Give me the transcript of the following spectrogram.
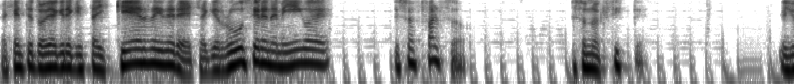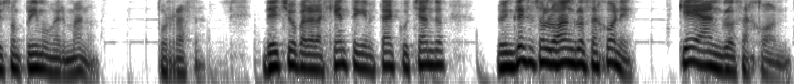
La gente todavía cree que está izquierda y derecha, que Rusia era enemigo de... Eso es falso. Eso no existe. Ellos son primos hermanos, por raza. De hecho, para la gente que me está escuchando, los ingleses son los anglosajones. ¿Qué anglosajón?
